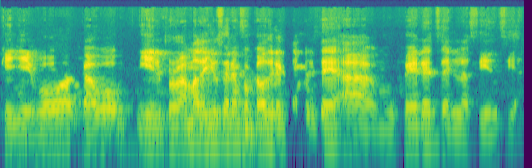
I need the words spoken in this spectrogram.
que llevó a cabo, y el programa de ellos era enfocado directamente a mujeres en la ciencia.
